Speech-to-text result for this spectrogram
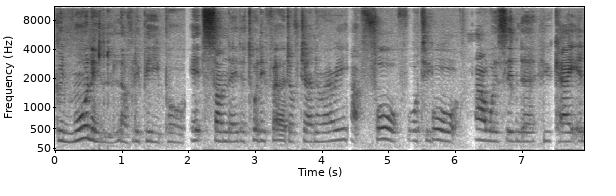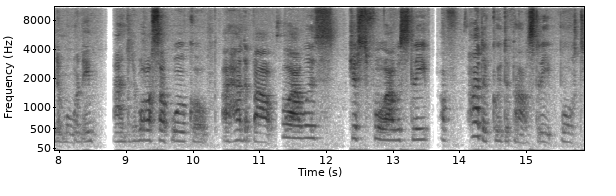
Good morning, lovely people. It's Sunday, the 23rd of January at 4:44 hours in the UK in the morning. And whilst I woke up, I had about four hours, just four hours sleep. I've had a good amount of sleep, but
